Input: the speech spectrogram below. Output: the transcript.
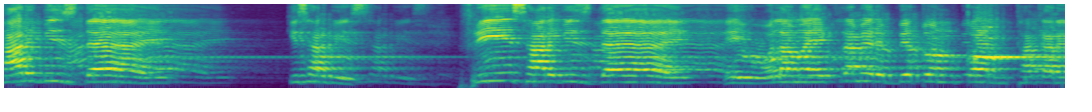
সার্ভিস দেয়। কি সার্ভিস ফ্রি সার্ভিস দেয়। এই ওলামা একরামের বেতন কম থাকার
